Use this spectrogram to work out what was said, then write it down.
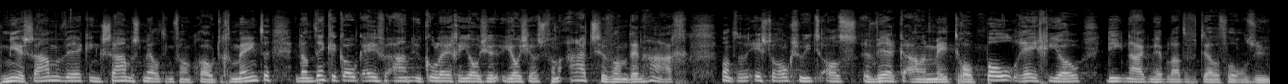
meer samenwerking, samensmelting van grote gemeenten. En dan denk ik ook even aan uw collega Josias van Aartsen van Den Haag. Want er is toch ook zoiets als werken aan een metropoolregio... die, naar ik me heb laten vertellen volgens u...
